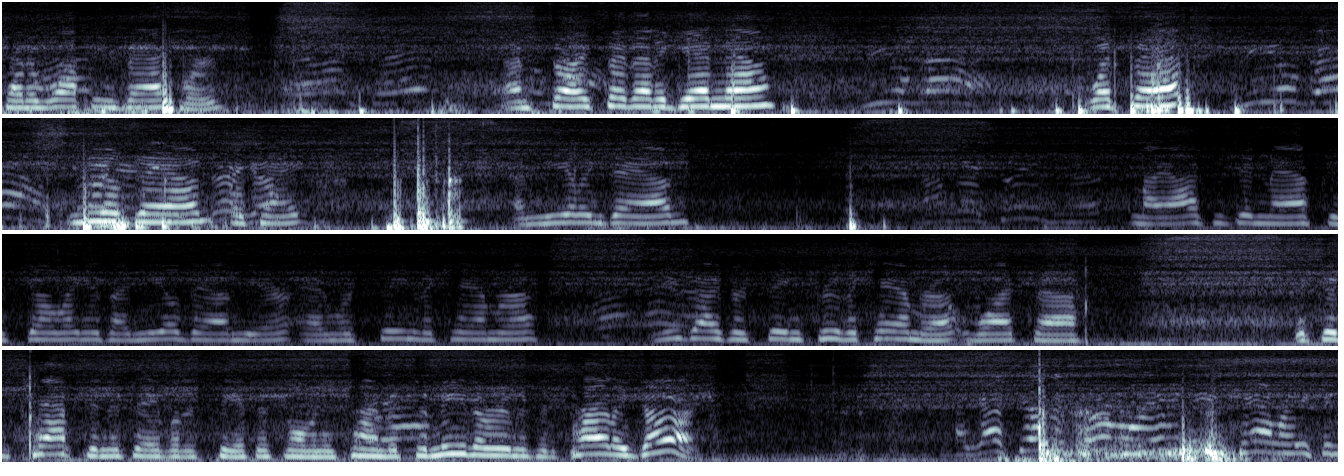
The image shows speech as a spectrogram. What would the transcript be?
Kind of walking backwards. I'm sorry, say that again now. What's that? Kneel down. Kneel down. Okay. I'm kneeling down. My oxygen mask is going as I kneel down here, and we're seeing the camera. You guys are seeing through the camera what uh, the good captain is able to see at this moment in time. But to me, the room is entirely dark. I got you on the thermal imaging camera. You can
